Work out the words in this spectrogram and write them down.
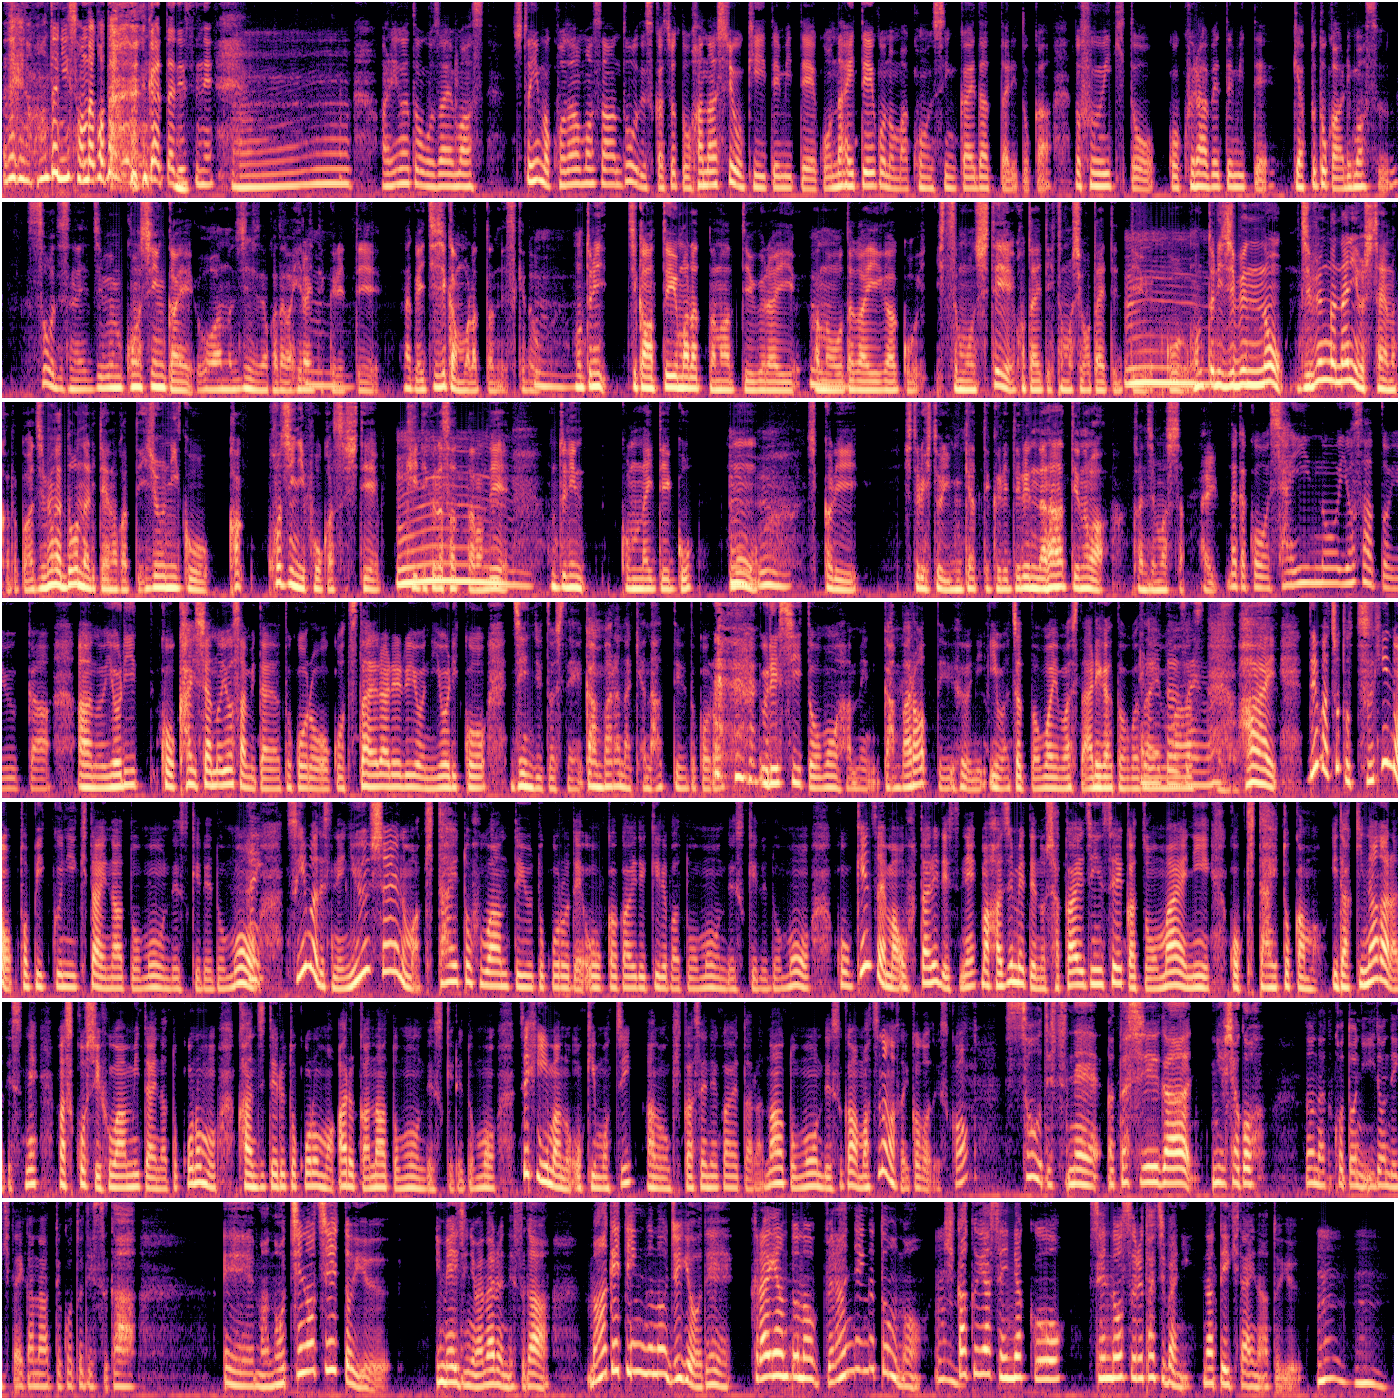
だけど本当にそんなことはなかったですね。うーん。ありがとうございます。ちょっと今、小玉さんどうですか？ちょっとお話を聞いてみて、こう内定後のまあ懇親会だったりとかの雰囲気とこう比べてみて、ギャップとかあります？そうですね。自分も懇親会をあの人事の方が開いてくれて、なんか1時間もらったんですけど、うん。本当に時間あっという間だったなっていうぐらい、うん。あの、お互いがこう質問して答えて質問して答えてっていう、うん。こう本当に自分の、自分が何をしたいのかとか、自分がどうなりたいのかって非常にこう、か個人にフォーカスして聞いてくださったので、うん。本当にこの内定後うんもうん。しっかり一人一人向き合ってくれてるんだなっていうのは感じました。はい。なんかこう社員の良さというかあのよりこう会社の良さみたいなところをこう伝えられるようによりこう人事として頑張らなきゃなっていうところ 嬉しいと思う反面頑張ろうっていうふうに今ちょっと思いましたありがとうございます。はい。ではちょっと次のトピックに行きたいなと思うんですけれども、はい次はですね、入社へのまあ期待と不安っていうところでお伺いできればと思うんですけれども、こう現在まあお二人ですね、まあ初めての社会人生活を前に、こう期待とかも抱きながらですね、まあ少し不安みたいなところも感じているところもあるかなと思うんですけれども、ぜひ今のお気持ち、あの、お聞かせ願えたらなと思うんですが、松永さんいかがですか？そうですね。私が入社後、どんなことに挑んでいきたいかなってことですが、えー、まあ、後々というイメージにはなるんですが、マーケティングの授業で、クライアントのブランディング等の企画や戦略を先導する立場になっていきたいなという。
